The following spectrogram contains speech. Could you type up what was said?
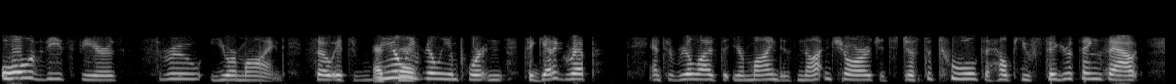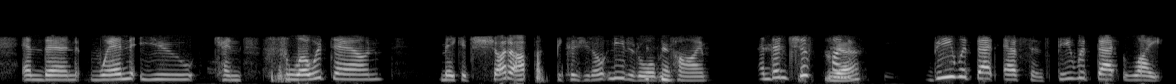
all of these fears through your mind. So it's That's really really important to get a grip and to realize that your mind is not in charge. It's just a tool to help you figure things out. And then when you can slow it down, make it shut up because you don't need it all the time, and then just kind Yeah. of be with that essence, be with that light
